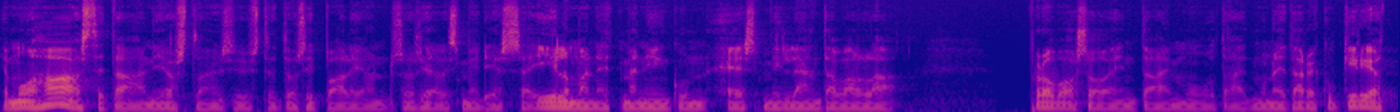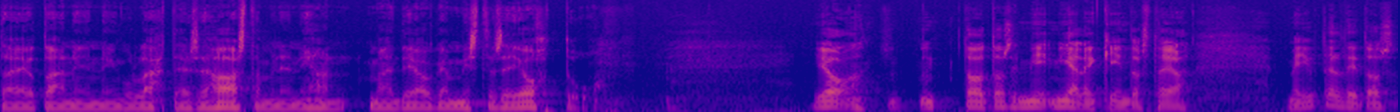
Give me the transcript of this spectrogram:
Ja mua haastetaan jostain syystä tosi paljon sosiaalisessa mediassa ilman, että mä niin kuin edes millään tavalla – provosoin tai muuta. Et mun ei tarvitse kun kirjoittaa jotain, niin, niin kun lähtee se haastaminen ihan, mä en tiedä oikein mistä se johtuu. Joo, to, tosi mie- mielenkiintoista ja me juteltiin tuossa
